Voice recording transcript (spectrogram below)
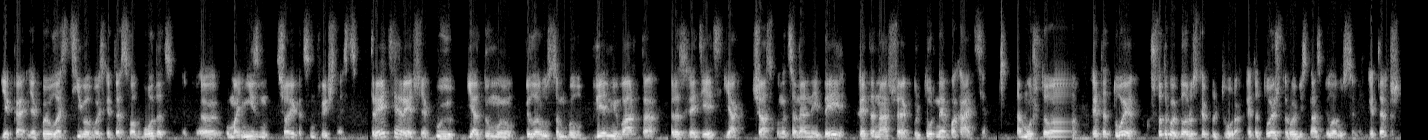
якая якой уласціва вось гэта свабода э, гуманізм чалавекацэнтрычнасць. Третья рэч якую я думаю беларусам был вельмі варта разглядзець як частку нацыянальнай ідэі гэта наше культурное багацце. Тому что гэта тое что такое беларуская культура? Это тое что робіць нас беларусамі. Это ж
